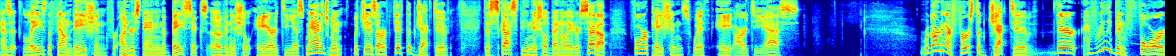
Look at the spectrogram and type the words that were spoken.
as it lays the foundation for understanding the basics of initial ARDS management, which is our fifth objective. Discuss the initial ventilator setup for patients with ARDS. Regarding our first objective, there have really been four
